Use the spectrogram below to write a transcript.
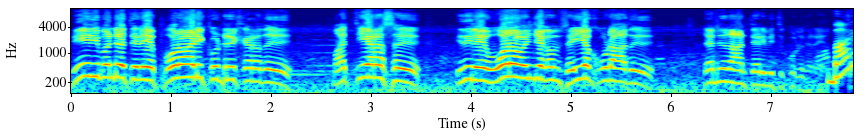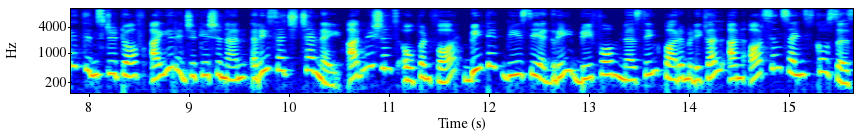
நீதிமன்றத்திலே போராடி கொண்டிருக்கிறது. மத்திய அரசு இதிலே ஓரவஞ்சகம் செய்யக்கூடாது. என்று நான் தெரிவித்துக் கொள்கிறேன் Bharat Institute of Higher Education and Research Chennai. Admissions open for BTech BC Agri, BPharm Nursing, Paramedical and Arts and Science courses.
